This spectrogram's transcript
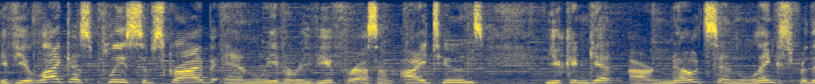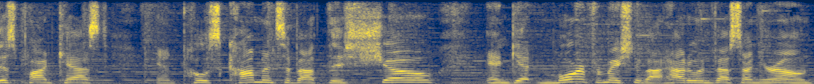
If you like us, please subscribe and leave a review for us on iTunes. You can get our notes and links for this podcast and post comments about this show and get more information about how to invest on your own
